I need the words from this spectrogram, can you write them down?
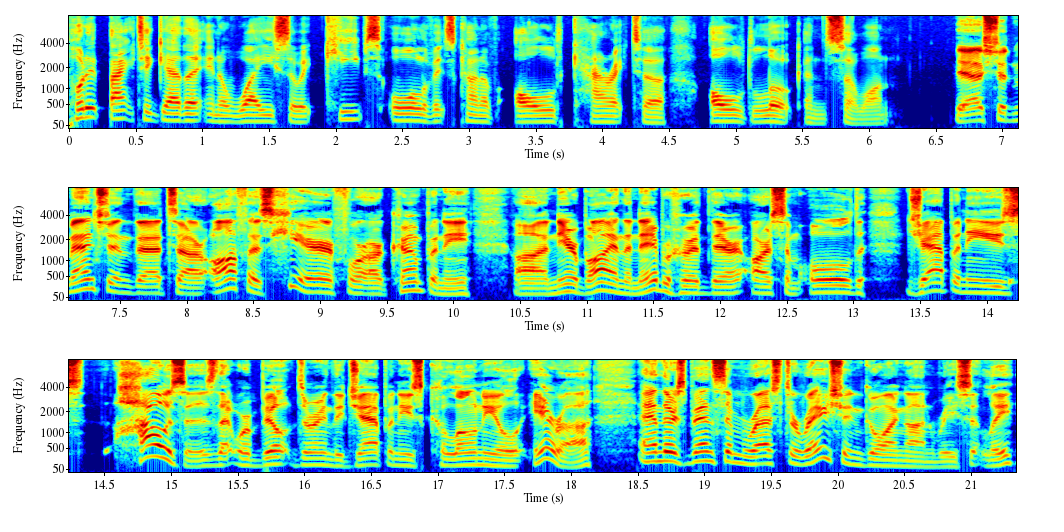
put it back together in a way so it keeps all of its kind of old character, old look, and so on. Yeah, I should mention that our office here for our company, uh, nearby in the neighborhood, there are some old Japanese houses that were built during the Japanese colonial era, and there's been some restoration going on recently.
